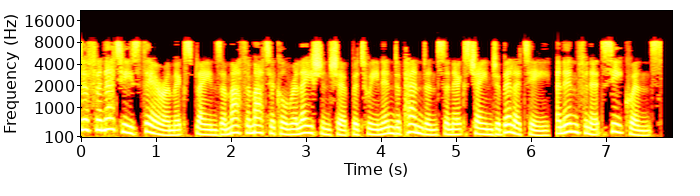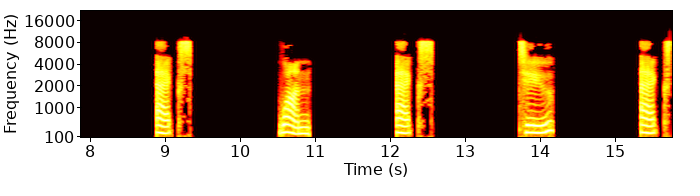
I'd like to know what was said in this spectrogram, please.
De Finetti's theorem explains a mathematical relationship between independence and exchangeability, an infinite sequence x 1 x 2 x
